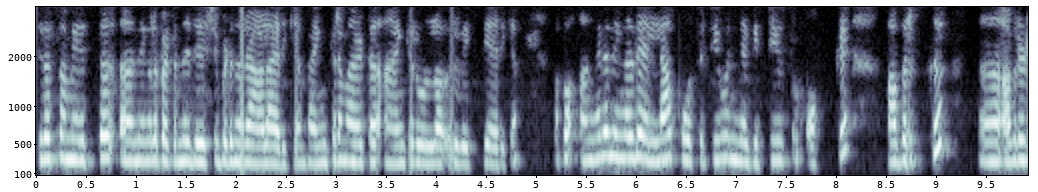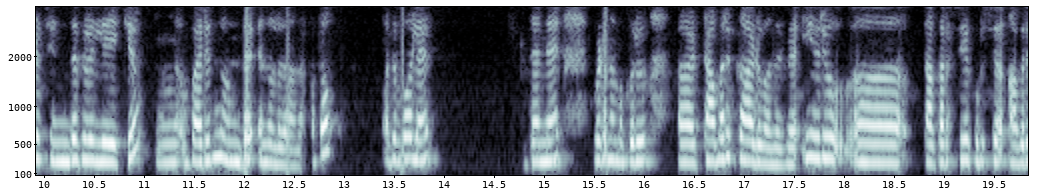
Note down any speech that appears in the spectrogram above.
ചില സമയത്ത് നിങ്ങൾ പെട്ടെന്ന് ദേഷ്യപ്പെടുന്ന ഒരാളായിരിക്കാം. ഭയങ്കരമായിട്ട് ആങ്കർ ഉള്ള ഒരു വ്യക്തിയായിരിക്കാം. അപ്പോൾ അങ്ങനെ നിങ്ങളുടെ എല്ലാ പോസിറ്റീവും നെഗറ്റീവ്സും ഒക്കെ അവർക്ക് അവരുടെ ചിന്തകളിലേക്ക് വരുന്നുണ്ട് എന്നുള്ളതാണ്. അപ്പോൾ അതുപോലെ തന്നെ ഇവിടെ നമുക്കൊരു ടവർ കാർഡ് വന്നിട്ടുണ്ട്. ഈ ഒരു തകർച്ചയെക്കുറിച്ച് അവർ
